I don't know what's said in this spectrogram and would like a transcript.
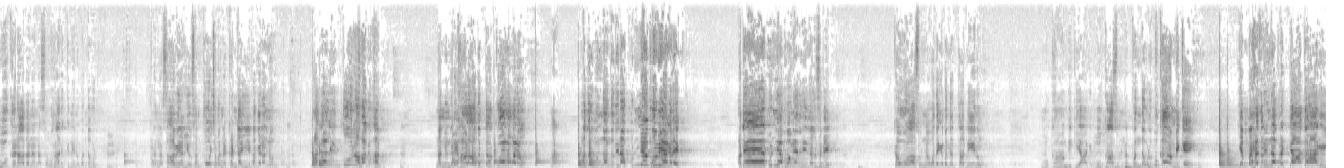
ಮೂಕನಾದ ನನ್ನ ಸಂಹಾರಕ್ಕೆ ನೀನು ಬಂದವಳು. ನನ್ನ ಸಾವಿನಲ್ಲಿಯೂ ಸಂತೋಷವನ್ನ ಕಂಡ ಈ ಮಗನನ್ನು ಅಗಲಿ ದೂರ ಹೋಗಬಾರದು. ನನ್ನಿಂದಲೇ ಹಾಳಾದಂತ ಕೋಲವನ ಅದು ಮುಂದೊಂದು ದಿನ ಪುಣ್ಯ ಭೂಮಿಯಾಗಬೇಕು ಅದೇ ಪುಣ್ಯ ಭೂಮಿಯಲ್ಲಿ ನೆಲೆಸಬೇಕು. ಕೌವಾಸುರನ ಒದಗೆ ಬಂದಂತ ನೀನು ಮುಖಾಂಬಿಕೆಯಾಗಿ ಮೂಕಾಸುರನ ಕೊಂದವಳು ಮುಖಾಂಬಿಕೆ ಎಂಬ ಹೆಸರಿಂದ ಪ್ರಖ್ಯಾತರಾಗಿ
